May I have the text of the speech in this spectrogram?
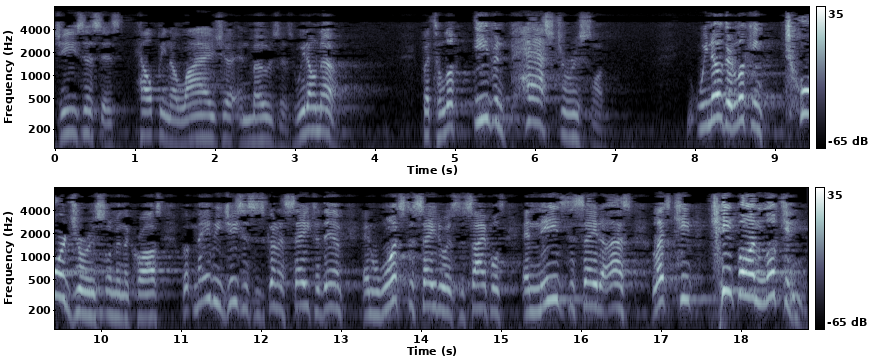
Jesus is helping Elijah and Moses. We don't know. But to look even past Jerusalem. We know they're looking toward Jerusalem in the cross, but maybe Jesus is going to say to them and wants to say to his disciples and needs to say to us, let's keep, keep on looking.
